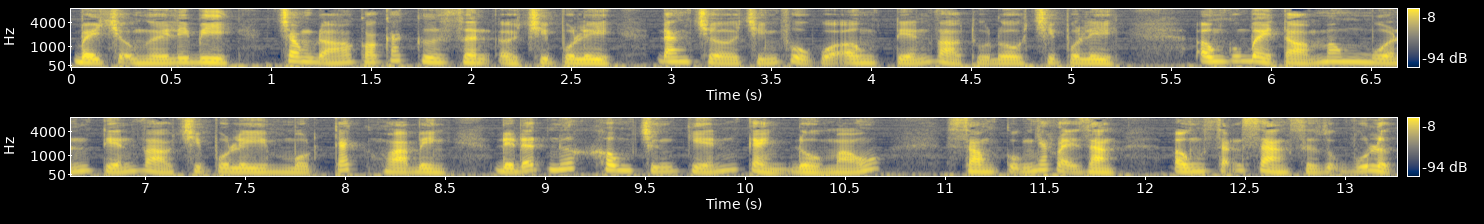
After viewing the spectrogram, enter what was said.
7 triệu người Libya, trong đó có các cư dân ở Tripoli, đang chờ chính phủ của ông tiến vào thủ đô Tripoli. Ông cũng bày tỏ mong muốn tiến vào Tripoli một cách hòa bình để đất nước không chứng kiến cảnh đổ máu. Song cũng nhắc lại rằng ông sẵn sàng sử dụng vũ lực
